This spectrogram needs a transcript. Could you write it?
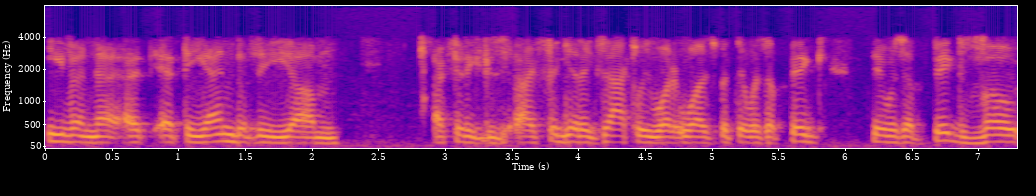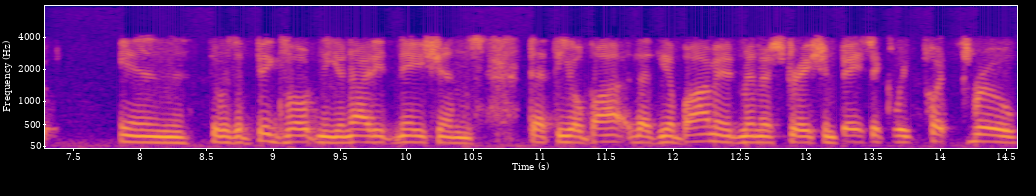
even at, at the end of the, um, I forget I forget exactly what it was, but there was a big there was a big vote in there was a big vote in the United Nations that the Obama that the Obama administration basically put through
